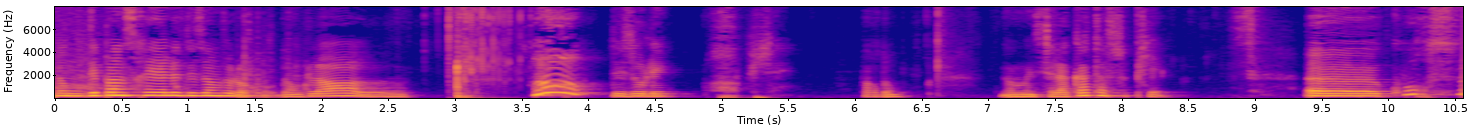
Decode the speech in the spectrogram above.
Donc, dépenses réelles des enveloppes. Donc là, oh, désolé. Oh, Pardon. Non, mais c'est la cata à ce pied. Euh, course.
